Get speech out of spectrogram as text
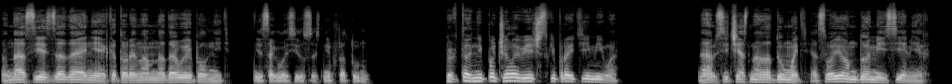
«У нас есть задание, которое нам надо выполнить», — не согласился с ним Шатун. «Как-то не по-человечески пройти мимо. Нам сейчас надо думать о своем доме и семьях.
